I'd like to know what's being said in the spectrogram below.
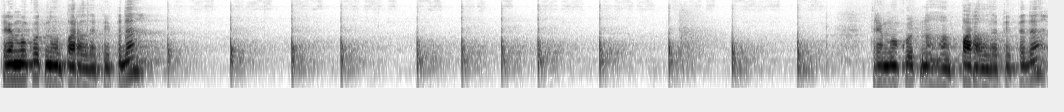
прямокутного паралепіпеда. Прямокутного паралепіпеда.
